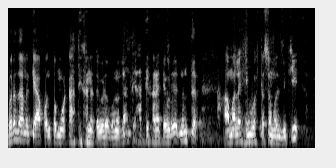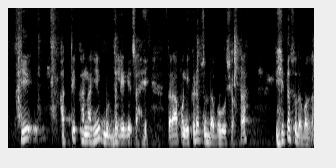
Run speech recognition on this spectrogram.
बरं झालं की आपण तो मोठा हत्तीखानाचा व्हिडिओ बनवला आणि त्या हत्तीखानाच्या व्हिडिओ नंतर आम्हाला ही गोष्ट समजली की ही हत्तीखाना ही बुद्धलेणीच आहे. तर आपण इकडे सुद्धा बघू शकता. इथं सुद्धा बघा.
